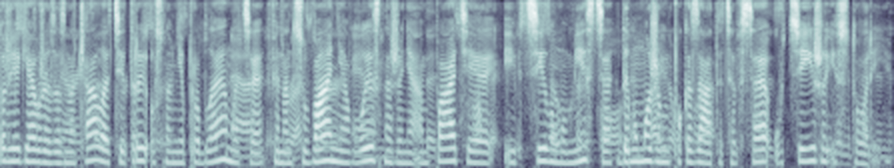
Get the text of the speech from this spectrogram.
Тож, як я вже зазначала, ці три основні проблеми це фінансування, виснаження, емпатія і в цілому місце, де ми можемо показати це все у цій же історії.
